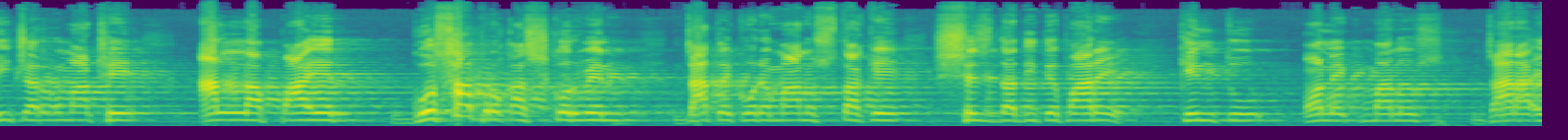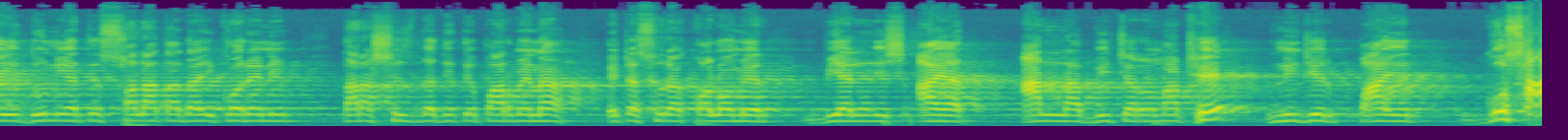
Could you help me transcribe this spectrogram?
বিচার মাঠে আল্লাহ পায়ের গোসা প্রকাশ করবেন, যাতে করে মানুষ তাকে সেজদা দিতে পারে। কিন্তু অনেক মানুষ যারা এই দুনিয়াতে সলাত আদায় করেনি তারা সেজদা দিতে পারবে না। এটা সুরা কলমের বিয়াল্লিশ আয়াত। আল্লাহ বিচার মাঠে নিজের পায়ের গোসা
